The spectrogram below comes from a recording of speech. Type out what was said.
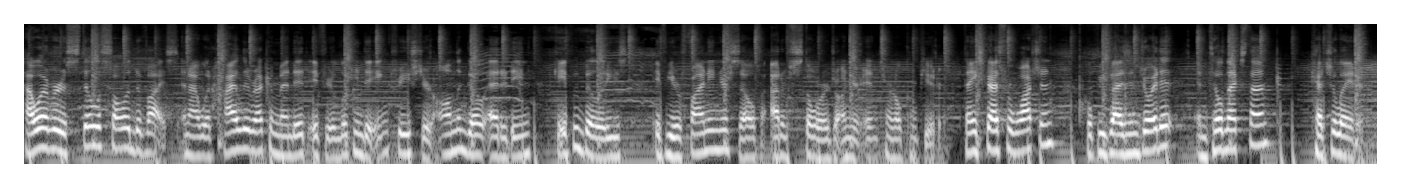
however, is still a solid device, and I would highly recommend it if you're looking to increase your on-the-go editing capabilities if you're finding yourself out of storage on your internal computer. Thanks guys for watching. Hope you guys enjoyed it. Until next time, catch you later.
